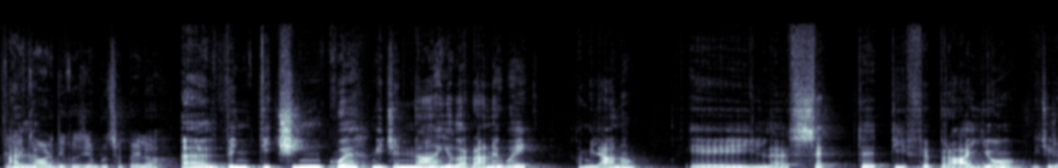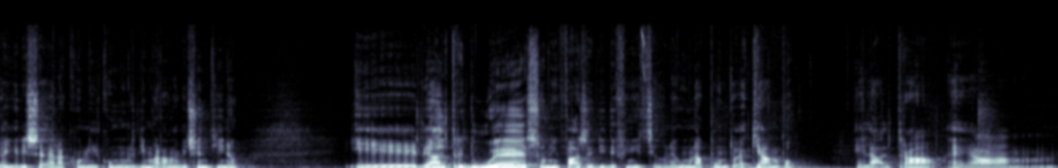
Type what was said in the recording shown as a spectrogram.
Te le ricordi così a bruciapelo? Il 25 di gennaio da Runaway a Milano e il 7 di febbraio, decisa ieri sera, con il comune di Marano Vicentino e le altre due sono in fase di definizione, una appunto è a Chiampo e l'altra è a um,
